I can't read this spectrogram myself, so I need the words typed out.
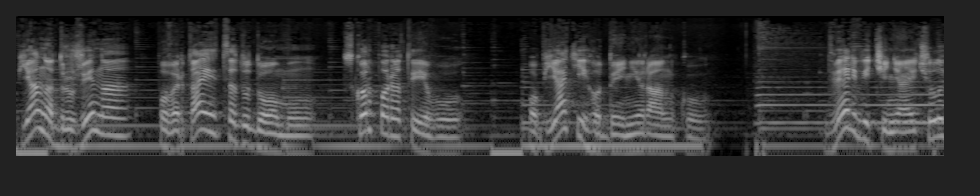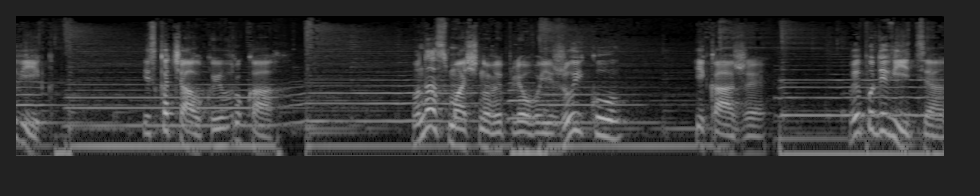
П'яна дружина повертається додому з корпоративу о 5 годині ранку. Двері відчиняє чоловік із качалкою в руках. Вона смачно випльовує жуйку і каже: Ви подивіться,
